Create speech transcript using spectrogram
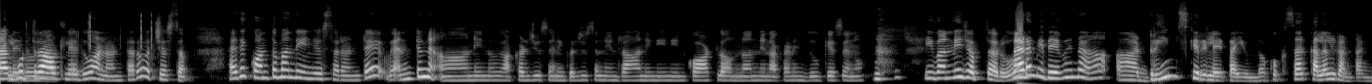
నాకు గుర్తు రావట్లేదు అని అంటారు. వచ్చేస్తాం. అయితే కొంతమంది ఏం చేస్తారంటే వెంటనే "ఆ, నేను అక్కడ చూసాను ఇక్కడ చూసాను నేను రాని నేను కోట్లో ఉన్నాను నేను అక్కడ నుంచి దూకేశాను. ఇవన్నీ చెప్తారు. మేడం ఇదేమైనా డ్రీమ్స్కి రిలేట్ అయి ఉందా? ఒక్కొక్కసారి కలలు కంటాం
